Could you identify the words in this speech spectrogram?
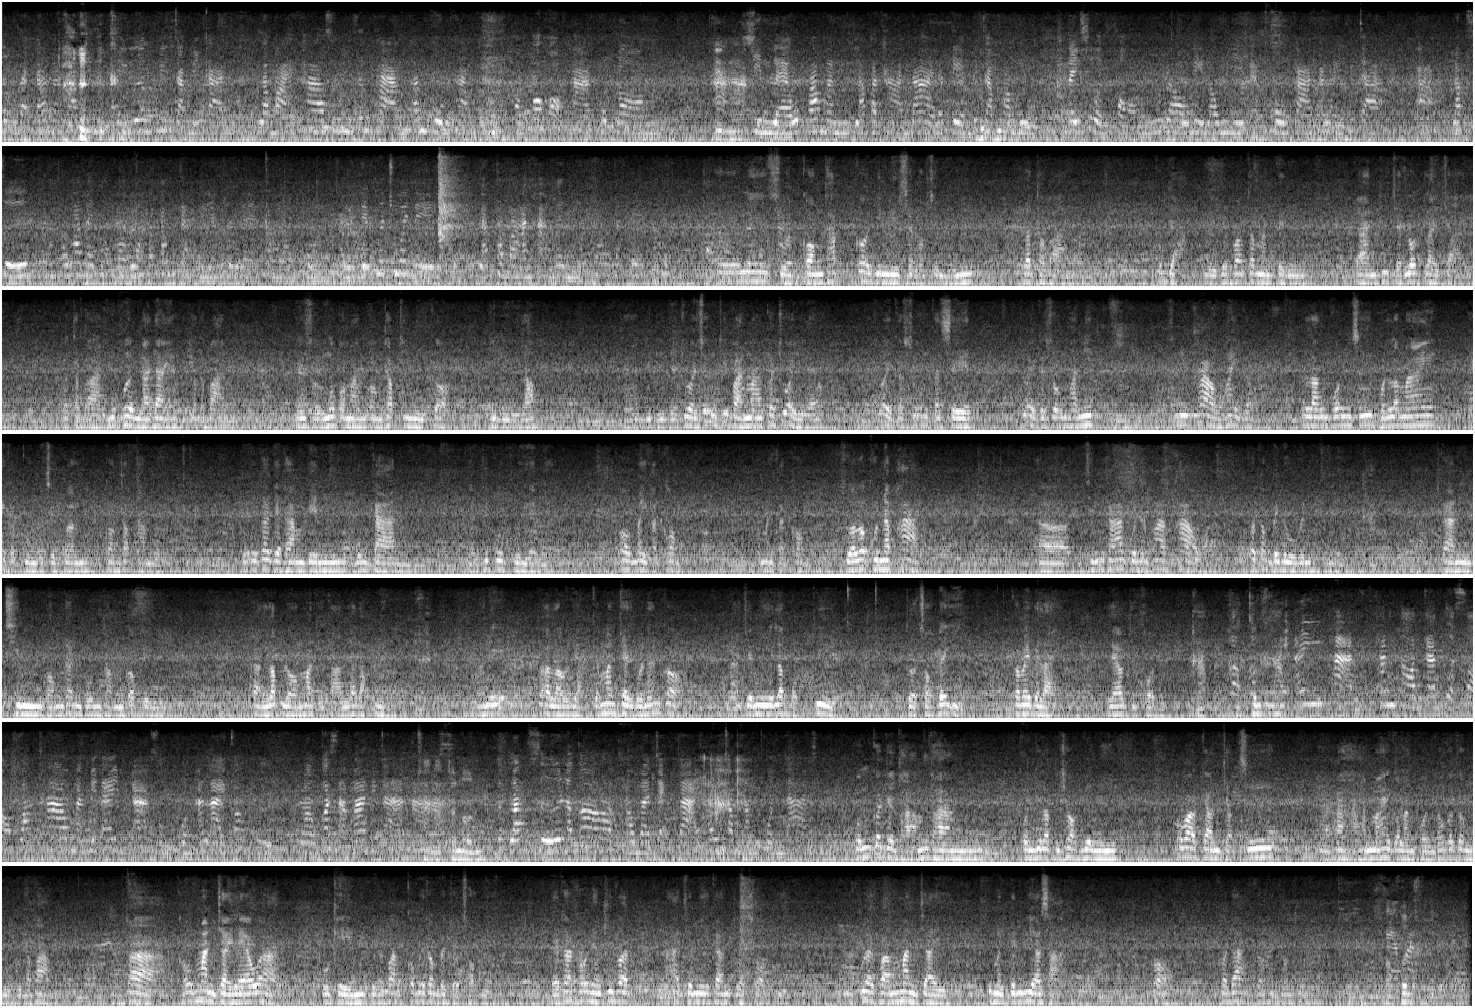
นึงแต่ด้านนะคะในเรื่องที่จะมีการระบายข้าวซึ่งมีเส้นทางท่านภูมิทางเขาก็ออกมาทดลองอ่าชิมแล้วว่ามันรับประทานได้และเตรียมที่จะประมูลในส่วนของเรานี่เรามีแบบโครงการอะไรที่จะอ่ารับซื้อ เพราะว่าในของเราเราก็ต้องจัดเลี้ยงดูแลกำลังพลจัดเลี้ยงเพื่อช่วยในรัฐบาลหาเงินเข้าประเทศเอ่อในส่วนกองทัพก็ยินดีสนับสนุนรัฐบาลทุกอย่างโดยเฉพาะถ้ามันเป็นการที่จะลดรายจ่าย รัฐบาลเพิ่มรายได้ให้รัฐบาล ในส่วนงบประมาณกองทัพที่มีก็ยินดีรับนะยินดีจะช่วยซึ่งที่ผ่านมาก็ช่วยอยู่แล้ว ช่วยกระทรวงเกษตร ช่วยกระทรวงพาณิชย์ซื้อข้าวให้กับกำลังพลซื้อผลไม้ให้กับกลุ่มเกษตรกรกองทัพทำอยู่คือถ้าจะทำเป็นโครงการอย่างที่พูดคุยกันเนี่ยก็ไม่ขัดข้องก็ไม่ขัดข้อง ส่วนว่าคุณภาพสินค้าคุณภาพข้าวก็ต้องไปดูกันอีกทีหนึ่ง การชิมของท่านภูมิธรรมก็เป็นการรับรองมาตรฐานระดับหนึ่งวันนี้ถ้าเราอยากจะมั่นใจกว่านั้นก็น่าจะมีระบบที่ตรวจสอบได้อีก ก็ไม่เป็นไร แล้วแต่คนครับขก็อบคืคุณอครับให้ผ่านขั้นตอนการตรวจสอบว่าข้าวมันไม่ได้อ่าส่งผลอะไรก็คือ เราก็สามารถที่จะหาสนับสนุน รับซื้อแล้วก็เอามาแจกจ่ายให้กำลังพลได้ใช่ไหมผมก็จะถามทางคนที่รับผิดชอบเรื่องนี้ เพราะว่าการจัดซื้อ อาหารมาให้กำลังพลเขาก็ต้องดูคุณภาพ ถ้าเขามั่นใจแล้วว่าโอเคมีคุณภาพก็ไม่ต้องไปตรวจสอบอีกแต่ถ้าเขายังคิดว่าน่าจะมีการตรวจสอบอีกเพื่อความมั่นใจที่มันเป็นวิทยาศาสตร์ ก็ก็ได้ก็ให้เขาตรวจขอบคุณ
